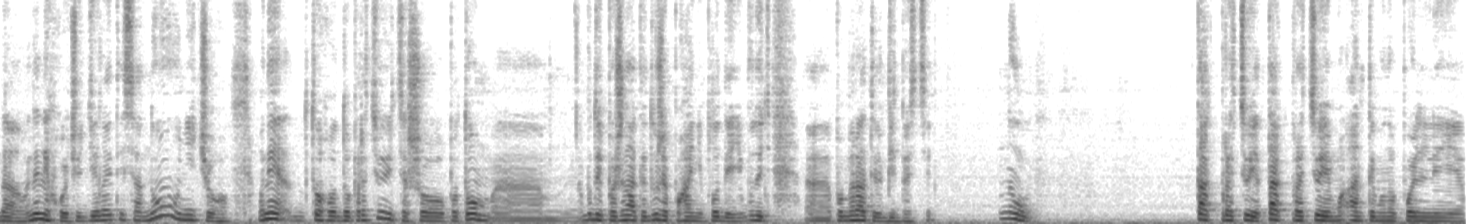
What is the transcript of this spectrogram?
Да, вони не хочуть ділитися, ну нічого. Вони до того допрацюються, що потім е, будуть пожинати дуже погані плоди і будуть е, помирати в бідності. Ну, так працює, так працює антимонопольні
